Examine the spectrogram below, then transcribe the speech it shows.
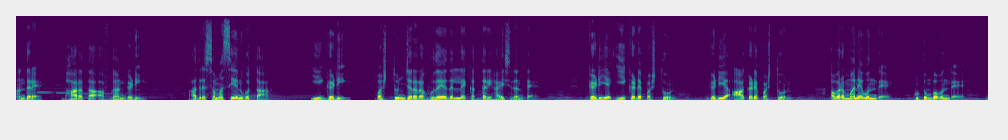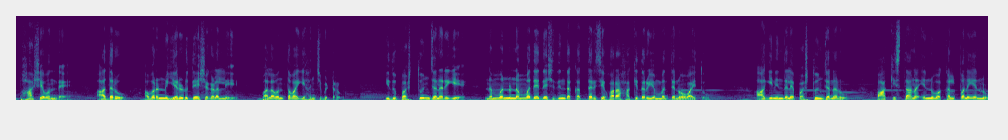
ಅಂದರೆ ಭಾರತ ಅಫ್ಘಾನ್ ಗಡಿ. ಆದರೆ ಸಮಸ್ಯೆ ಏನು ಗೊತ್ತಾ? ಈ ಗಡಿ ಪಶ್ತೂನ್ ಜನರ ಹೃದಯದಲ್ಲೇ ಕತ್ತರಿ ಹಾಯಿಸಿದಂತೆ. ಗಡಿಯ ಈ ಕಡೆ ಪಶ್ತೂನ್ ಗಡಿಯ ಆ ಕಡೆ ಪಶ್ತೂನ್. ಅವರ ಮನೆ ಒಂದೇ, ಕುಟುಂಬ ಒಂದೇ, ಭಾಷೆ ಒಂದೇ. ಆದರೂ ಅವರನ್ನು ಎರಡು ದೇಶಗಳಲ್ಲಿ ಬಲವಂತವಾಗಿ ಹಂಚಿಬಿಟ್ಟರು ಇದು ಪಶ್ತೂನ್ ಜನರಿಗೆ ನಮ್ಮನ್ನು ನಮ್ಮದೇ ದೇಶದಿಂದ ಕತ್ತರಿಸಿ ಹೊರ ಹಾಕಿದರು ಎಂಬಂತೆ ನೋವಾಯಿತು. ಆಗಿನಿಂದಲೇ ಪಶ್ತೂನ್ ಜನರು ಪಾಕಿಸ್ತಾನ ಎನ್ನುವ ಕಲ್ಪನೆಯನ್ನು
